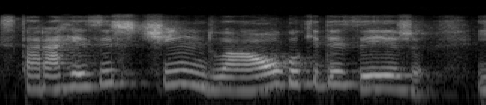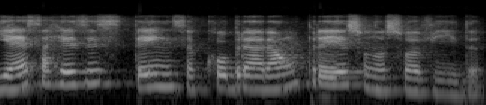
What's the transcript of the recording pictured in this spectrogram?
estará resistindo a algo que deseja, e essa resistência cobrará um preço na sua vida.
